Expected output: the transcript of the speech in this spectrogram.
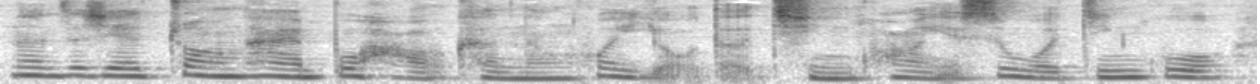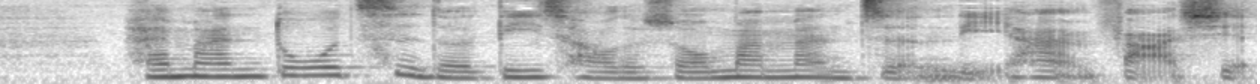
那这些状态不好可能会有的情况，也是我经过还蛮多次的低潮的时候慢慢整理和发现。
